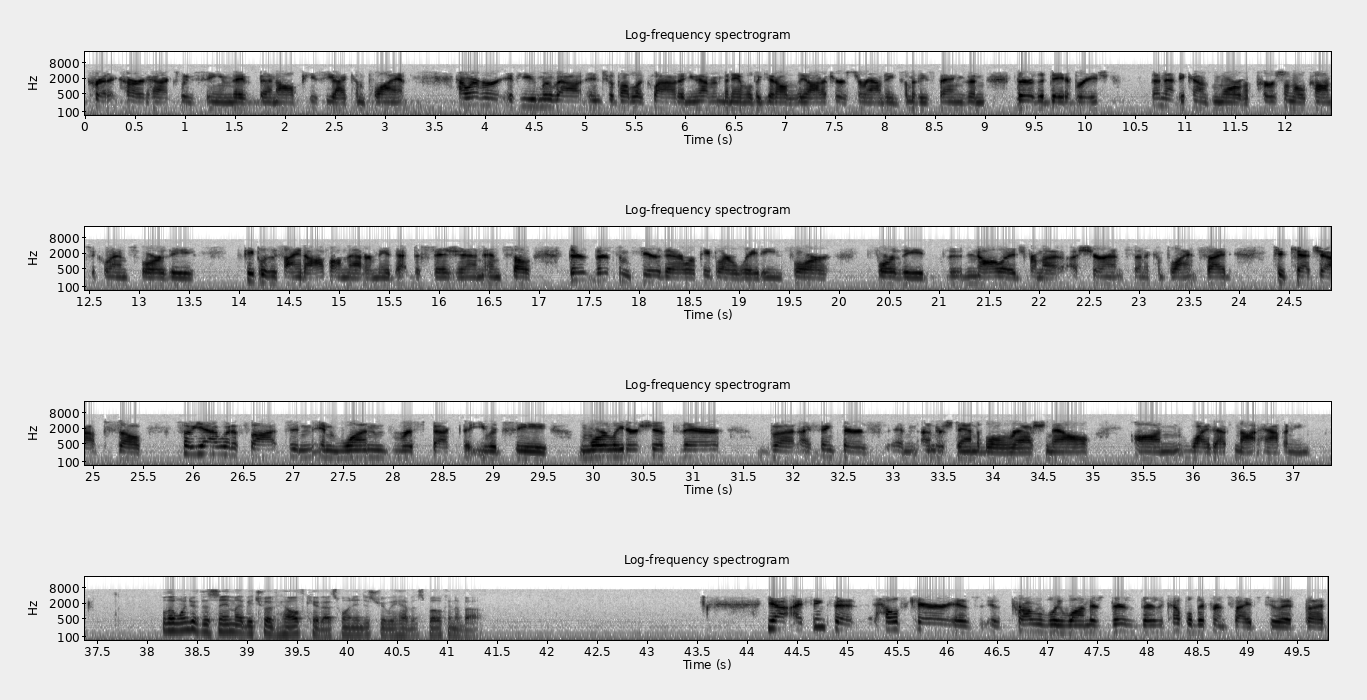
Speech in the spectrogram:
credit card hacks we've seen, they've been all PCI compliant. However, if you move out into a public cloud and you haven't been able to get all the auditors surrounding some of these things and there's a data breach, then that becomes more of a personal consequence for the people who signed off on that or made that decision. And so there, there's some fear there where people are waiting for for the, the knowledge from a assurance and a compliance side to catch up. So so yeah, I would have thought in in one respect that you would see more leadership there, but I think there's an understandable rationale on why that's not happening. Well, I wonder if the same might be true of healthcare. That's one industry we haven't spoken about. Yeah, I think that healthcare is is probably one. There's there's there's a couple different sides to it, but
